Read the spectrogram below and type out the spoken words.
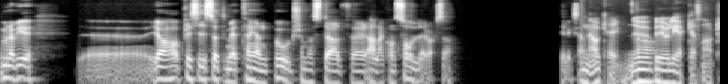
Jag menar vi, eh, jag har precis suttit med ett tangentbord som har stöd för alla konsoler också. Till exempel. Ja, Okej, nu Ja. blir det att leka snart.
